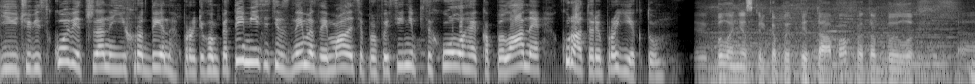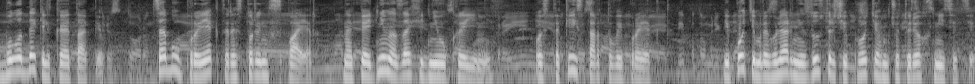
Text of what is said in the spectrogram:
діючі військові, члени їх родин. Протягом п'яти місяців з ними займалися професійні психологи, капелани, куратори проєкту. Было несколько п- этапов. Это был Було декілька етапів. Це був проєкт Restoring Spire на 5 днів на західній Україні. Ось такий стартовий проєкт. І потім регулярні зустрічі протягом 4 місяців,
